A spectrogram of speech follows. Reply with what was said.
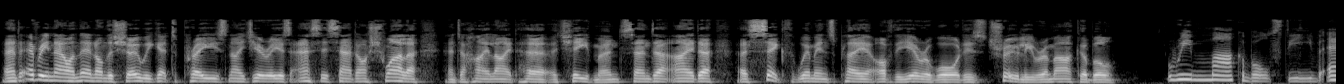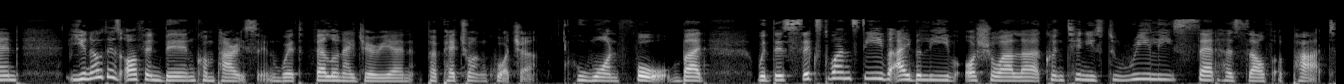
And every now and then on the show we get to praise Nigeria's Asisat Oshoala and to highlight her achievements. And uh, Ida, a sixth Women's Player of the Year award is truly remarkable. Remarkable, Steve. And you know there's often been comparison with fellow Nigerian Perpetua Nkwocha, who won four. But with this sixth one, Steve, I believe Oshoala continues to really set herself apart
